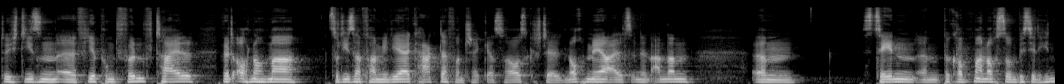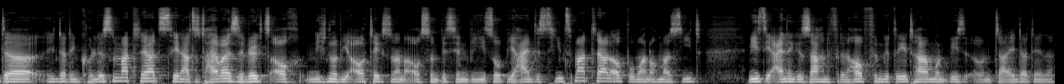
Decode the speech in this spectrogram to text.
durch diesen äh, 4.5 Teil wird auch noch mal so dieser familiäre Charakter von Jack erst herausgestellt, noch mehr als in den anderen ähm, Szenen ähm, bekommt man noch so ein bisschen hinter, hinter den Kulissen Material Szenen. Also teilweise wirkt es auch nicht nur wie Outtakes, sondern auch so ein bisschen wie so Behind-the-Scenes-Material auch, wo man noch mal sieht, wie sie einige Sachen für den Hauptfilm gedreht haben und wie und dahinter den,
